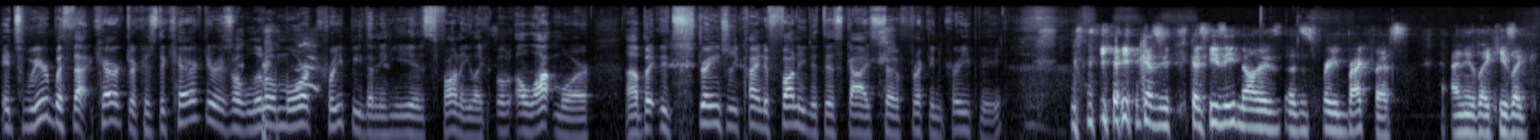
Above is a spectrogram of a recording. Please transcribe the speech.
it's weird with that character because the character is a little more creepy than he is funny, like a, a lot more. Uh, but it's strangely kind of funny that this guy's so freaking creepy. yeah, because because he's eating all his, his free breakfast, and he's like he's like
